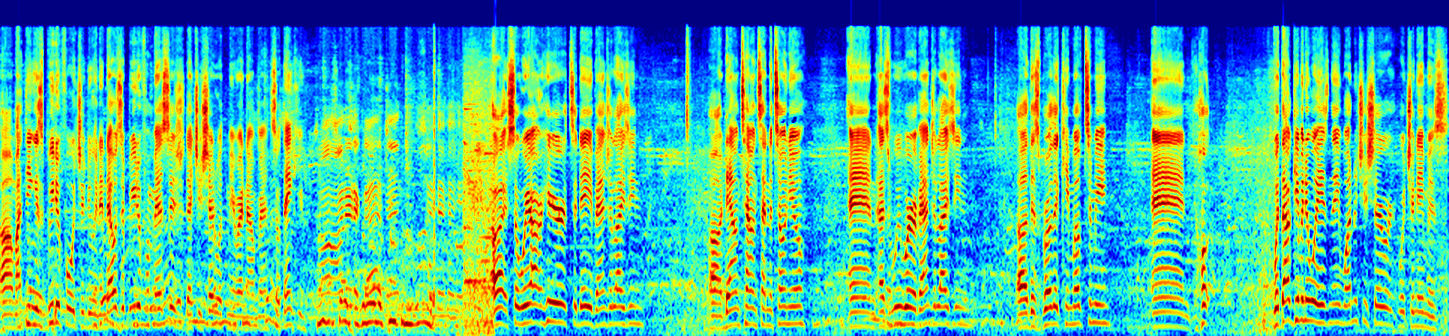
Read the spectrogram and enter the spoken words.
Um, I think it's beautiful what you're doing, and that was a beautiful message that you shared with me right now, man. So thank you. All honor to God, man. All right, so we are here today evangelizing uh, downtown San Antonio, and as we were evangelizing, uh, this brother came up to me, and without giving away his name, why don't you share what your name is?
